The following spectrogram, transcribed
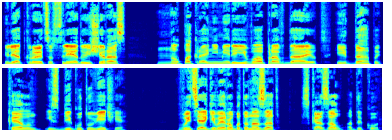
или откроется в следующий раз, но, по крайней мере, его оправдают, и Дап и Кэллон избегут увечья. «Вытягивай робота назад», — сказал Адекор.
